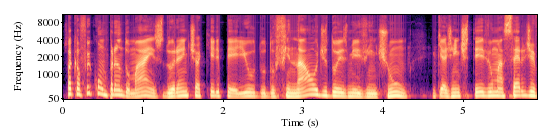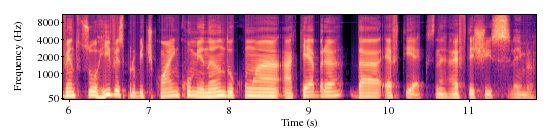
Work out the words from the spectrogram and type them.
Só que eu fui comprando mais durante aquele período do final de 2021, em que a gente teve uma série de eventos horríveis para o Bitcoin, culminando com a, a, quebra da FTX, né? A FTX. Lembro.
